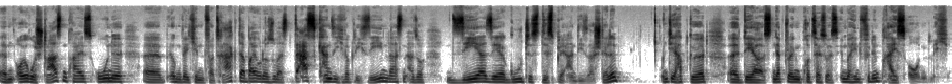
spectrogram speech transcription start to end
ähm, Euro Straßenpreis ohne äh, irgendwelchen Vertrag dabei oder sowas. Das kann sich wirklich sehen lassen. Also sehr, sehr gutes Display an dieser Stelle. Und ihr habt gehört, äh, der Snapdragon-Prozessor ist immerhin für den Preis ordentlich.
